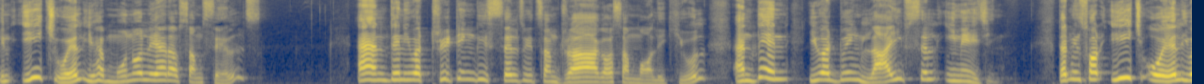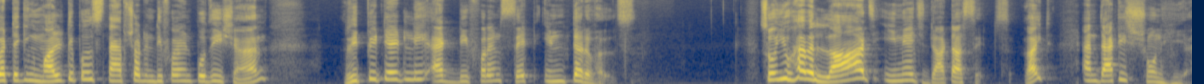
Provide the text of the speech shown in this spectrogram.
in each well you have monolayer of some cells and then you are treating these cells with some drug or some molecule and then you are doing live cell imaging. That means for each OL you are taking multiple snapshot in different position repeatedly at different set intervals. So, you have a large image data sets right and that is shown here.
